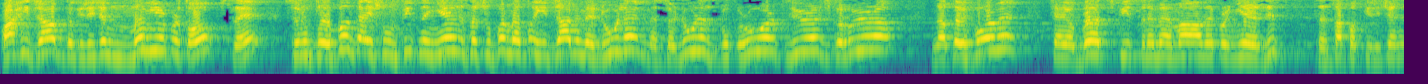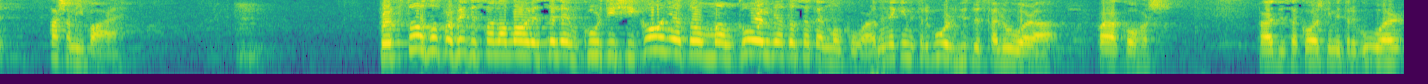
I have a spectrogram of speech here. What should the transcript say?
pa hixhab do kishin qënë më mirë për to, pse? Se nuk do u bënte shumë fitne njerëzve sa ç'u bën me atë lloj hixhabi me lule, me lule, të zbukuruar, të lyera, të zhgërryera, në atë lloj forme, që ajo bëhet fitne më e madhe për njerëzit, se sa po të kishin qënë pa shami fare. Për këto thotë profeti sallallahu alejhi ve sellem kur t'i shikoni ato mallkojini ato se ato janë mallkuara. Edhe ne kemi treguar në hutbe të kaluara para kohësh. Para disa kohësh kemi treguar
